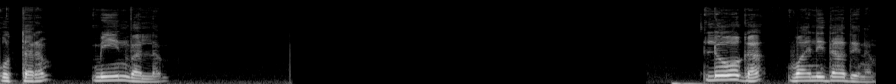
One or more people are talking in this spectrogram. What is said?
ഉത്തരം മീൻവല്ലം. ലോക വനിതാ ദിനം.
